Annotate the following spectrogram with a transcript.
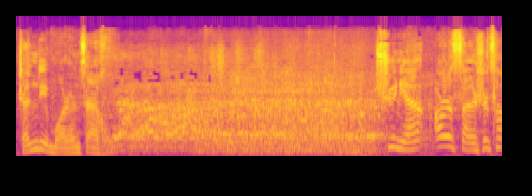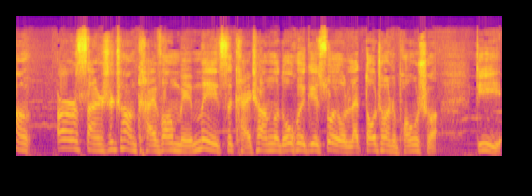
真的没人在乎。去年二三十场二三十场开放麦，每一次开场我都会给所有来到场的朋友说：第一，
